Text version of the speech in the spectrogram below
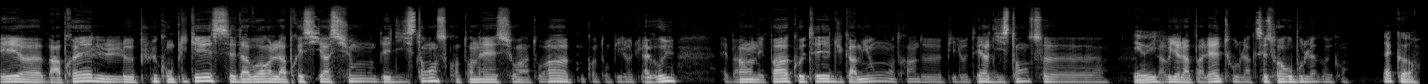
Et ben, après, le plus compliqué, c'est d'avoir l'appréciation des distances quand on est sur un toit, quand on pilote la grue. Eh ben, on n'est pas à côté du camion en train de piloter à distance euh, Et oui. là où il y a la palette ou l'accessoire au bout de la grue. D'accord.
